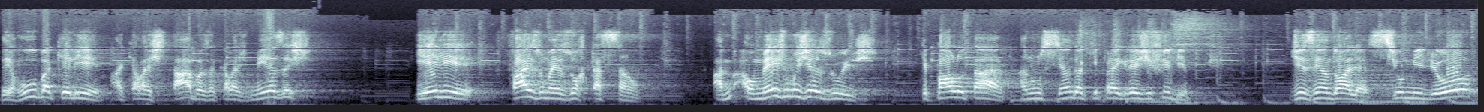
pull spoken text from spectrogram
derruba aquele, aquelas tábuas, aquelas mesas, e ele faz uma exortação. Ao mesmo Jesus que Paulo está anunciando aqui para a igreja de Filipos, dizendo: olha, se humilhou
